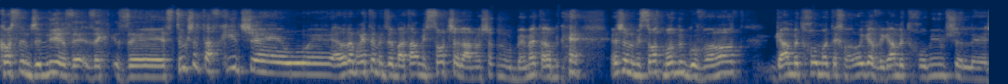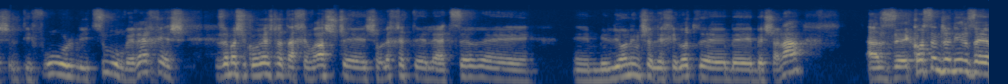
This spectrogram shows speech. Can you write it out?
cost engineer זה, זה, זה סוג של תפקיד שהוא, אני לא יודע אם ראיתם את זה באתר משרות שלנו, יש לנו באמת הרבה, יש לנו משרות מאוד מגוונות, גם בתחום הטכנולוגיה וגם בתחומים של, של תפעול, ייצור ורכש. זה מה שקורה, שאתה חברה שהולכת לייצר מיליונים של יחידות בשנה. אז cost engineer זה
